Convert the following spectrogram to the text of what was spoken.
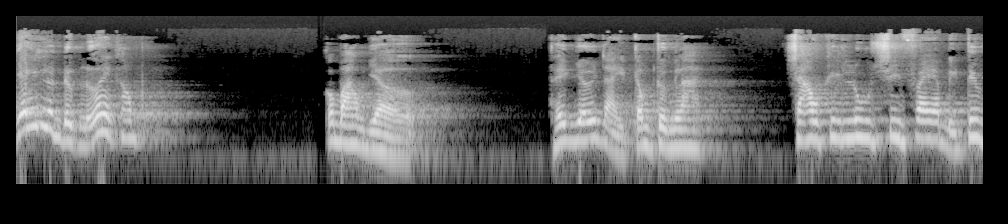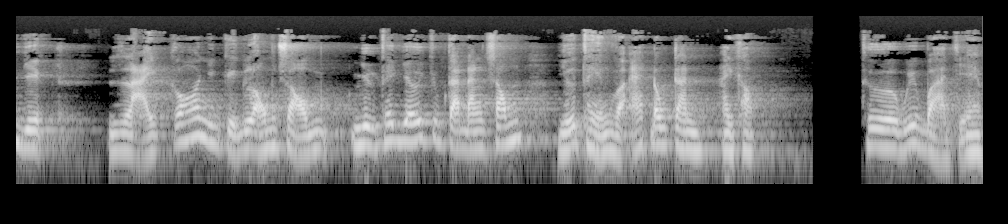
dấy lên được nữa hay không? Có bao giờ thế giới này trong tương lai sau khi lucifer bị tiêu diệt, lại có những chuyện lộn xộn như thế giới chúng ta đang sống giữa thiện và ác đấu tranh hay không thưa quý bà chị em,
